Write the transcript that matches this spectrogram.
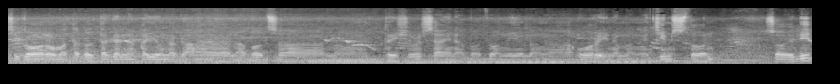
siguro matagal-tagal na kayo nag-aaral about sa mga treasure sign about kung yung mga uri ng mga gemstone. So dito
